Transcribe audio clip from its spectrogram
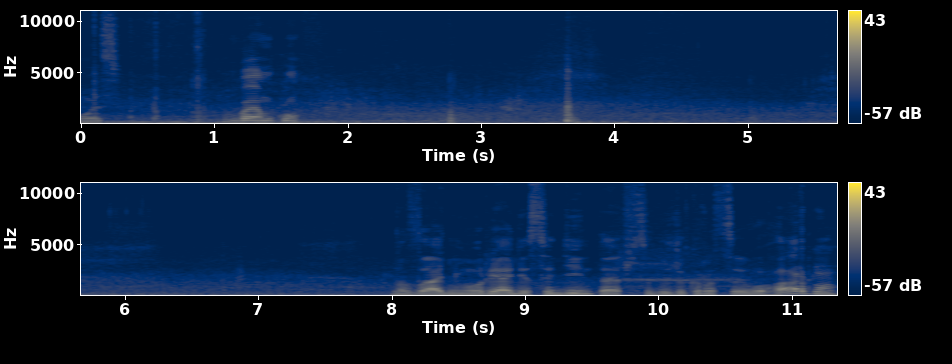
Ось вемку. На задньому ряді сидінь теж все дуже красиво, гарно.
